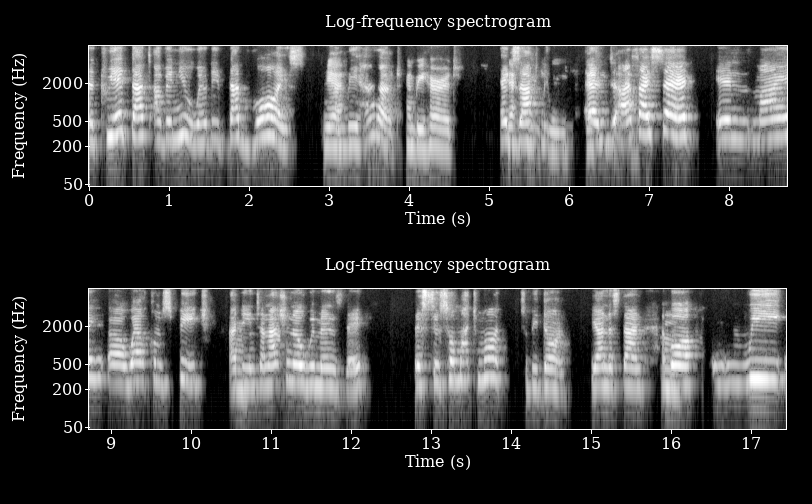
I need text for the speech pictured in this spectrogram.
uh, create that avenue where the, that voice Yeah. can be heard. Can be heard. Exactly. Definitely, And as I said in my uh, welcome speech at Mm. the International Women's Day, there's still so much more to be done. You understand? Mm. But we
